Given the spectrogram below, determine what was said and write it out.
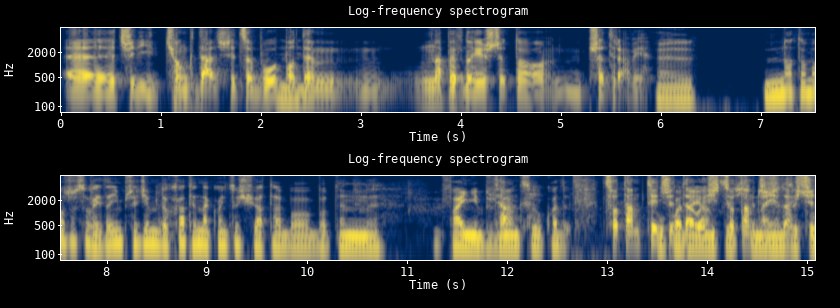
e, czyli ciąg dalszy, co było mhm. potem, mm, na pewno jeszcze to przetrawię. E, no to może słuchaj, zanim przejdziemy do chaty na końcu świata, bo, bo ten fajnie brzmiący tak. układ. Co tam ty czytałeś? Co tam ty czytałeś? Czy,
